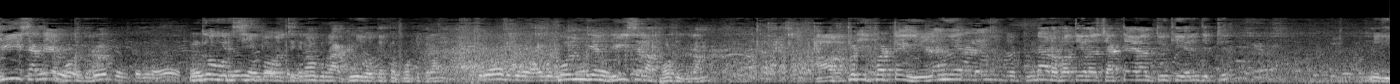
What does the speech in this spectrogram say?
டீ சட்டையை போட்டுக்கிறான். இங்க ஒரு சீப்பை வச்சுக்கிறான் ஒரு அக்னி ஒத்தத்தை போட்டுக்கிறான். கொஞ்சம் டீசலை போட்டுக்கிறான். அப்படிப்பட்ட இளைஞர்களை இந்த பின்னால பார்த்தீங்களா சட்டையெல்லாம் தூக்கி எரிஞ்சிட்டு இன்னைக்கு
